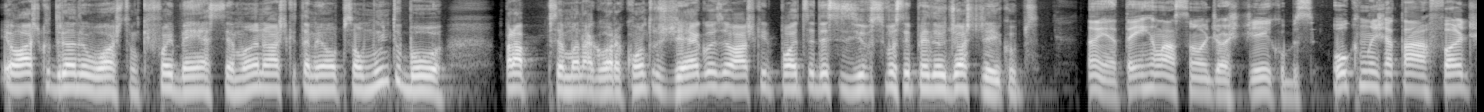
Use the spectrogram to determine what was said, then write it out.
Eu acho que o DeAndre Washington, que foi bem essa semana, eu acho que também é uma opção muito boa para semana agora contra os Jaguars, eu acho que ele pode ser decisivo se você perder o Josh Jacobs. Até em relação ao Josh Jacobs, Oakland já tá fora de,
